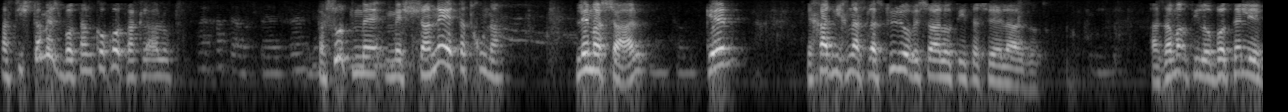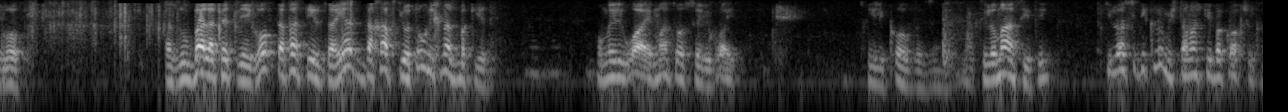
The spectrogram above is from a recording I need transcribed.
אז תשתמש באותן כוחות, רק לעלות. פשוט משנה את התכונה. למשל, כן, אחד נכנס לסטודיו ושאל אותי את השאלה הזאת. אז אמרתי לו, בוא, תן לי אגרוף. אז הוא בא לתת לי אגרוף, תפסתי את היד, דחפתי אותו, הוא נכנס בקיר. הוא אומר לי, וואי, מה אתה עושה לי? וואי. התחיל לקרוב וזה. אמרתי לו, מה עשיתי? כי לא עשיתי כלום, השתמשתי בכוח שלך.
